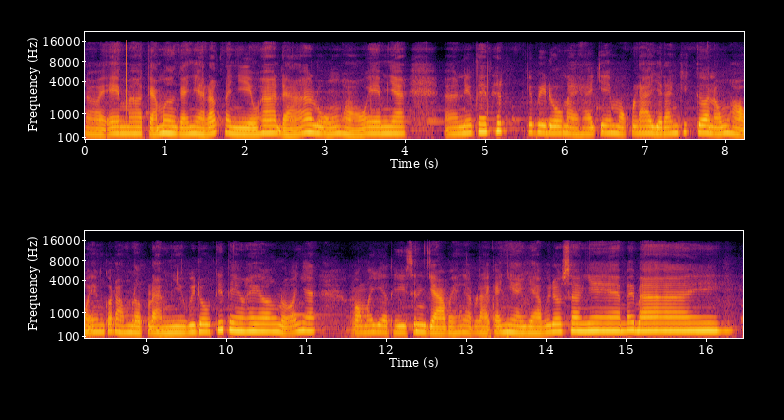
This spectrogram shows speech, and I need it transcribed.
Rồi em à, cảm ơn cả nhà rất là nhiều ha đã luôn ủng hộ em nha. À, nếu thấy thích cái video này hãy cho em một like và đăng ký kênh ủng hộ em có động lực làm nhiều video tiếp theo hay hơn nữa nha. Còn bây giờ thì xin chào và hẹn gặp lại cả nhà vào video sau nha. Bye bye.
